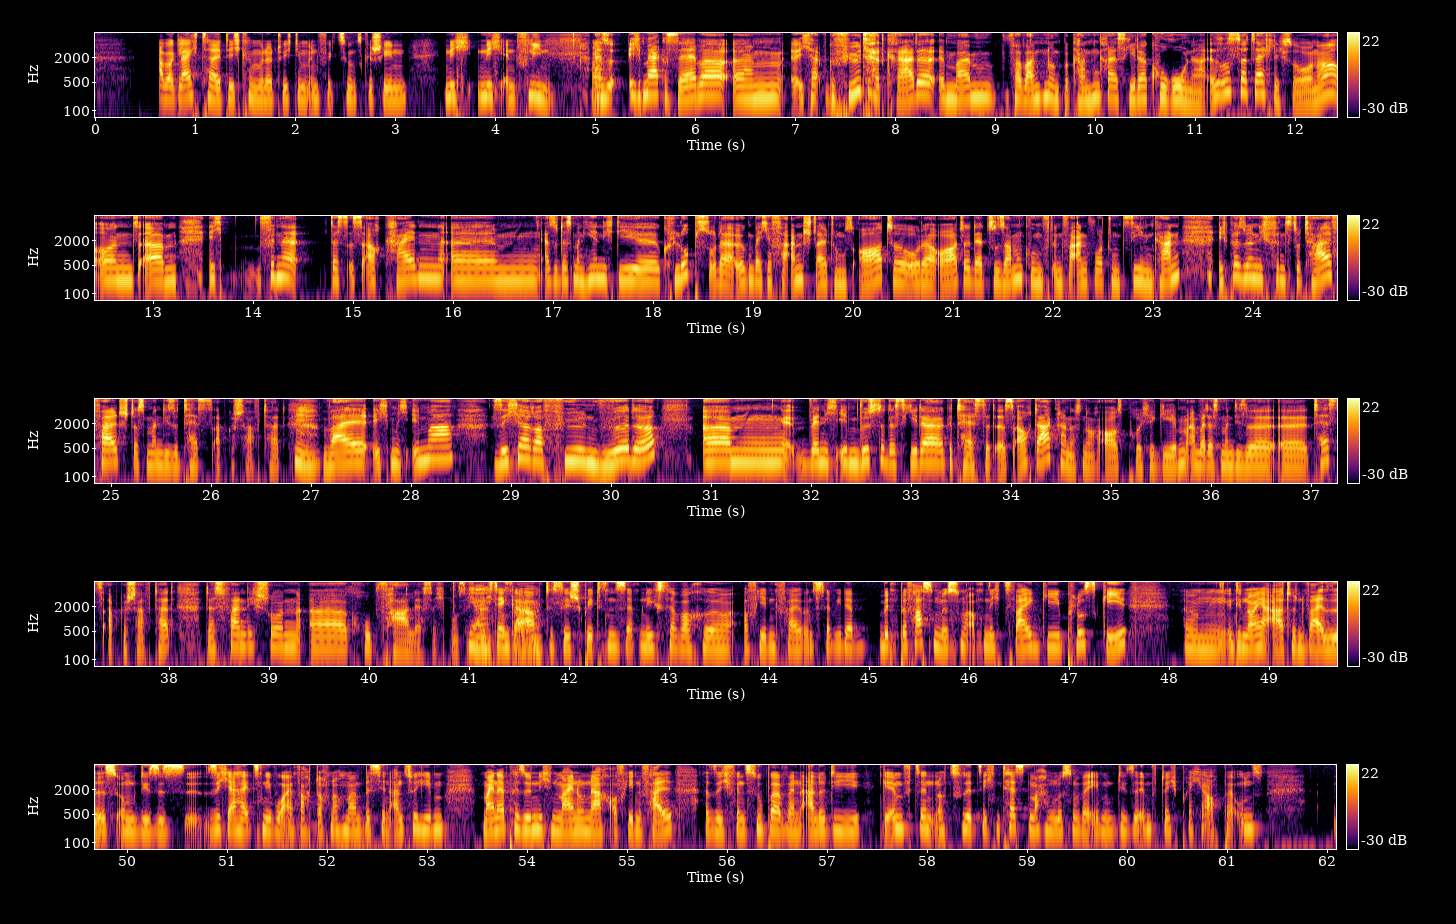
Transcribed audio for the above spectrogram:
Aber gleichzeitig können wir natürlich dem Infektionsgeschehen nicht, nicht entfliehen. Also ich merke es selber, ähm, ich habe gefühlt, hat gerade in meinem Verwandten- und Bekanntenkreis jeder Corona. Es ist tatsächlich so, ne? Und ähm, ich finde, das ist auch kein, ähm, also dass man hier nicht die Clubs oder irgendwelche Veranstaltungsorte oder Orte der Zusammenkunft in Verantwortung ziehen kann. Ich persönlich finde es total falsch, dass man diese Tests abgeschafft hat, hm. weil ich mich immer sicherer fühlen würde, ähm, wenn ich eben wüsste, dass jeder getestet ist. Auch da kann es noch Ausbrüche geben, aber dass man diese äh, Tests abgeschafft hat, das fand ich schon äh, grob fahrlässig, muss ich sagen. Ja, ich denke sagen. auch, dass wir spätestens ab nächster Woche auf jeden Fall uns da wieder mit befassen müssen, ob nicht 2G plus G ähm, die neue Art und Weise ist, um dieses Sicherheitsniveau einfach doch nochmal ein bisschen anzuheben. Meiner persönlichen Meinung nach auf jeden Fall. Also ich finde es super, wenn alle, die geimpft sind, noch zusätzlichen Test machen müssen, weil eben diese Impfdurchbrecher auch bei uns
